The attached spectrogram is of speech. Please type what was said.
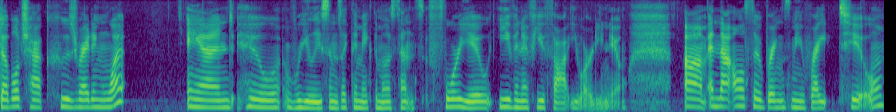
double check who's writing what and who really seems like they make the most sense for you, even if you thought you already knew. Um, and that also brings me right to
